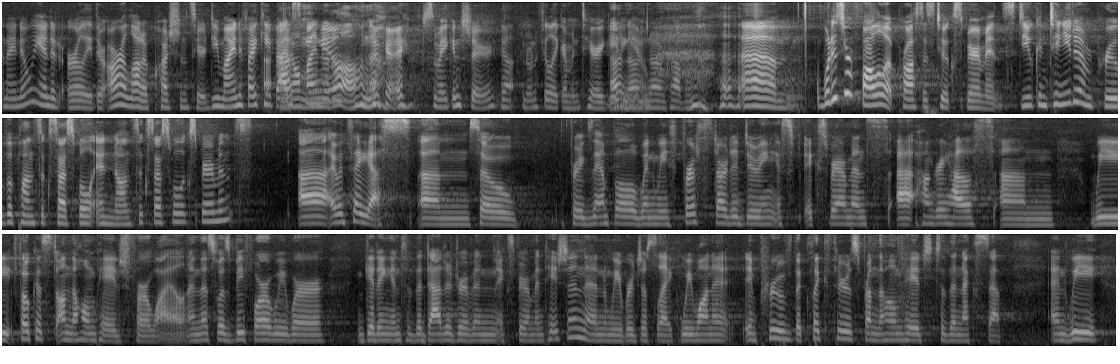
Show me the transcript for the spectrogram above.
And I know we ended early. There are a lot of questions here. Do you mind if I keep asking I don't mind you? at all. No. Okay, just making sure. Yeah. I don't feel like I'm interrogating oh, no, you. No problem. um, what is your follow-up process to experiments? Do you continue to improve upon successful and non-successful experiments? Uh, I would say yes. Um, so, for example, when we first started doing experiments at Hungryhouse, um, we focused on the homepage for a while, and this was before we were getting into the data-driven experimentation, and we were just like, we want to improve the click-throughs from the homepage to the next step. And we,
